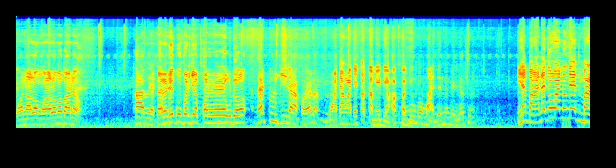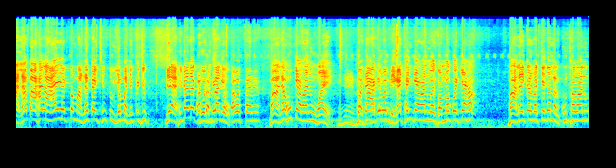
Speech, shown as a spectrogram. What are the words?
મોનાલો મોનાલો માં બાનો. હારું હેડ. તમે નહીં પોપટ જે ફર ઉડો. નટુજી રાખો હેડો. વાદા વાદે તો તમે બે હક બાજુ હું બહુ માજનમાં મેલી છું. એના બાને જોવાનું ને માલા બહાર આય એક તો મને કઈ છે તું એ મને કઈ છે. બે હિડો ને ગોજુ કાલ્યો કાઢ્યો ને, માલે શું કહેવાનું હોય? બધા આગેવાન ભેગા થઈને કહેવાનું હોય ગમમાં કોઈ કહે હા. માલા એકર વચ્ચે જ નલખું થવાનું.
